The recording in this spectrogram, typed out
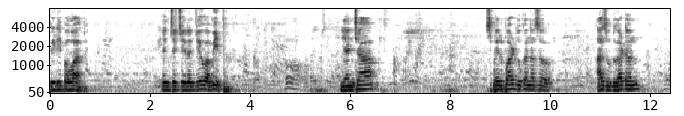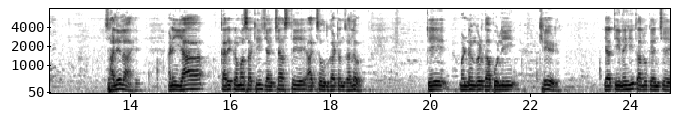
बी डी पवार यांचे चिरंजीव अमित यांच्या स्पेअरपार्ट दुकानाचं आज उद्घाटन झालेलं आहे. आणि या कार्यक्रमासाठी ज्यांच्या हस्ते आजचं उद्घाटन झालं ते मंडणगड दापोली खेड या तीनही तालुक्यांचे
